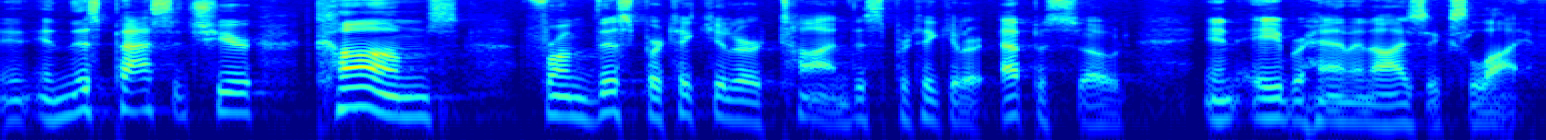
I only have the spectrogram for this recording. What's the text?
in, in this passage here comes from this particular time, this particular episode in Abraham and Isaac's life.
